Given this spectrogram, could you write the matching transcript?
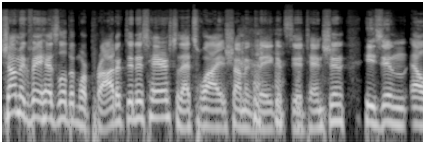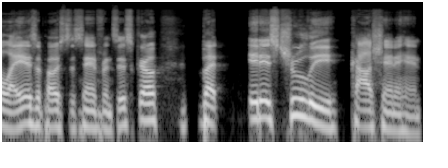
Sean McVay has a little bit more product in his hair, so that's why Sean McVay gets the attention. He's in LA as opposed to San Francisco, but it is truly Kyle Shanahan.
